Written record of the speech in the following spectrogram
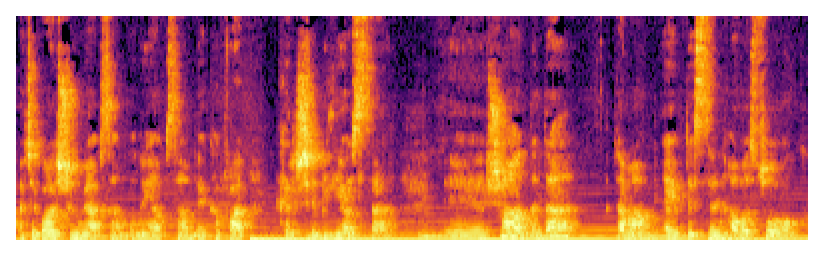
acaba şunu yapsam bunu yapsam diye kafan karışabiliyorsa e, şu anda da tamam evdesin hava soğuk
